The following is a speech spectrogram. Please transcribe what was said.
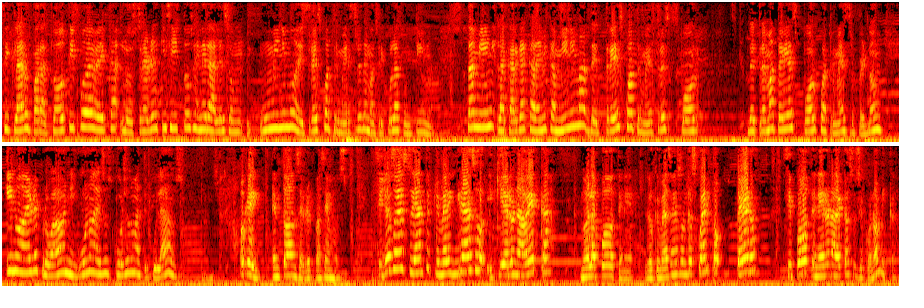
Sí, claro, para todo tipo de beca, los tres requisitos generales son un mínimo de tres cuatrimestres de matrícula continua. También la carga académica mínima de tres cuatrimestres por de tres materias por cuatrimestre, perdón, y no haber reprobado ninguno de esos cursos matriculados. Ok, entonces repasemos. Si yo soy estudiante primer ingreso y quiero una beca, no la puedo tener. Lo que me hacen es un descuento, pero sí puedo tener una beca socioeconómica.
